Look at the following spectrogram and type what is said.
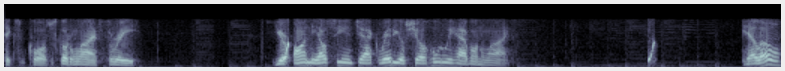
take some calls? Let's go to line three. You're on the LC and Jack radio show. Who do we have on the line? Hello.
